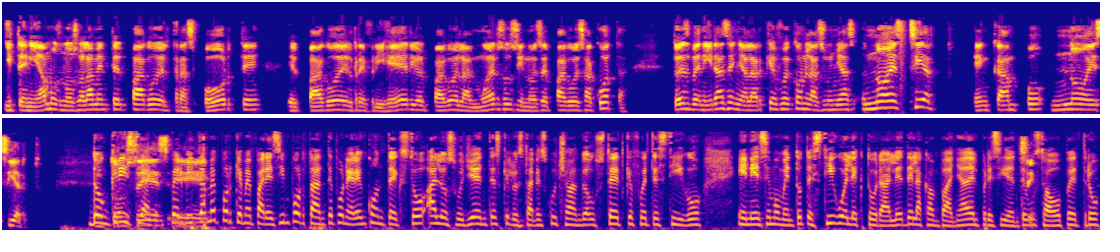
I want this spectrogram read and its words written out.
y teníamos no solamente el pago del transporte, el pago del refrigerio, el pago del almuerzo, sino ese pago de esa cuota. Entonces, venir a señalar que fue con las uñas no es cierto. En campo no es cierto. Don Cristian, permítame eh, porque me parece importante poner en contexto a los oyentes que lo están escuchando, a usted que fue testigo en ese momento, testigo electoral de la campaña del presidente Gustavo Petro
